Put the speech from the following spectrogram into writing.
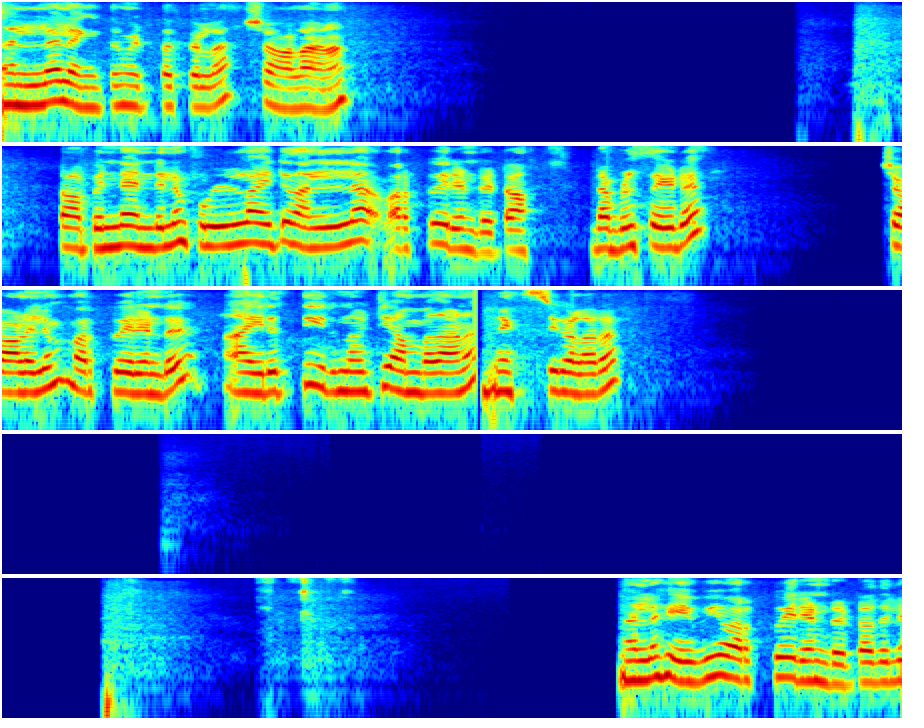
നല്ല ലെങ്ത്തും വിട്ടൊക്കെ ഉള്ള ഷാളാണ് ടോപ്പിന്റെ എൻഡിലും ഫുള്ളായിട്ട് നല്ല വർക്ക് വരുന്നുണ്ട് കേട്ടോ ഡബിൾ സൈഡ് ഷാളിലും വർക്ക് വരുന്നുണ്ട്. ആയിരത്തി ഇരുന്നൂറ്റി അമ്പതാണ് നെക്സ്റ്റ് കളറ് നല്ല ഹെവി വർക്ക് വരുന്നുണ്ട് കേട്ടോ അതിൽ.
